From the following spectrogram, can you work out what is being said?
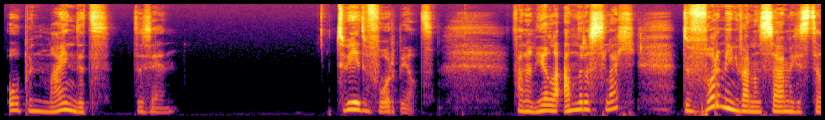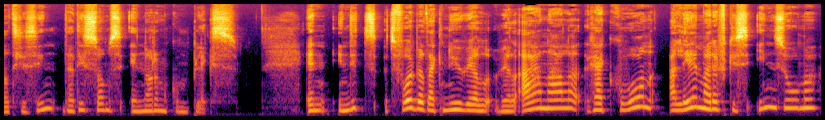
open-minded te zijn. Tweede voorbeeld. Van een hele andere slag. De vorming van een samengesteld gezin, dat is soms enorm complex. En in dit, het voorbeeld dat ik nu wil, wil aanhalen, ga ik gewoon alleen maar even inzoomen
